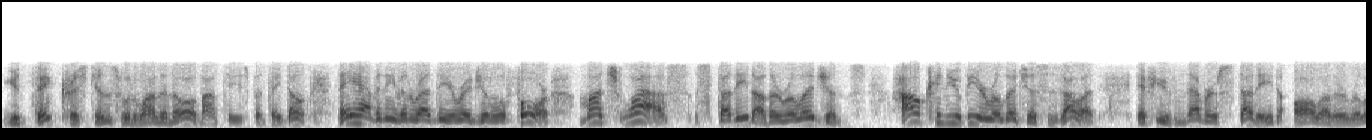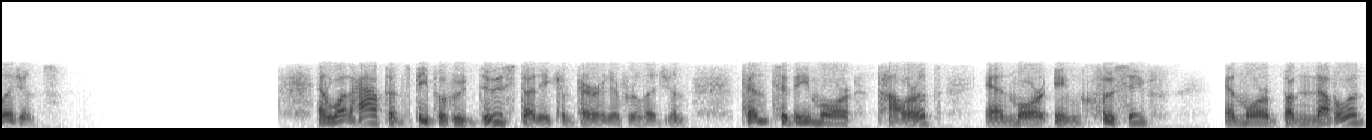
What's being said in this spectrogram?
You'd think Christians would want to know about these, but they don't. They haven't even read the original four, much less studied other religions. How can you be a religious zealot if you've never studied all other religions? And what happens? People who do study comparative religion tend to be more tolerant and more inclusive and more benevolent.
